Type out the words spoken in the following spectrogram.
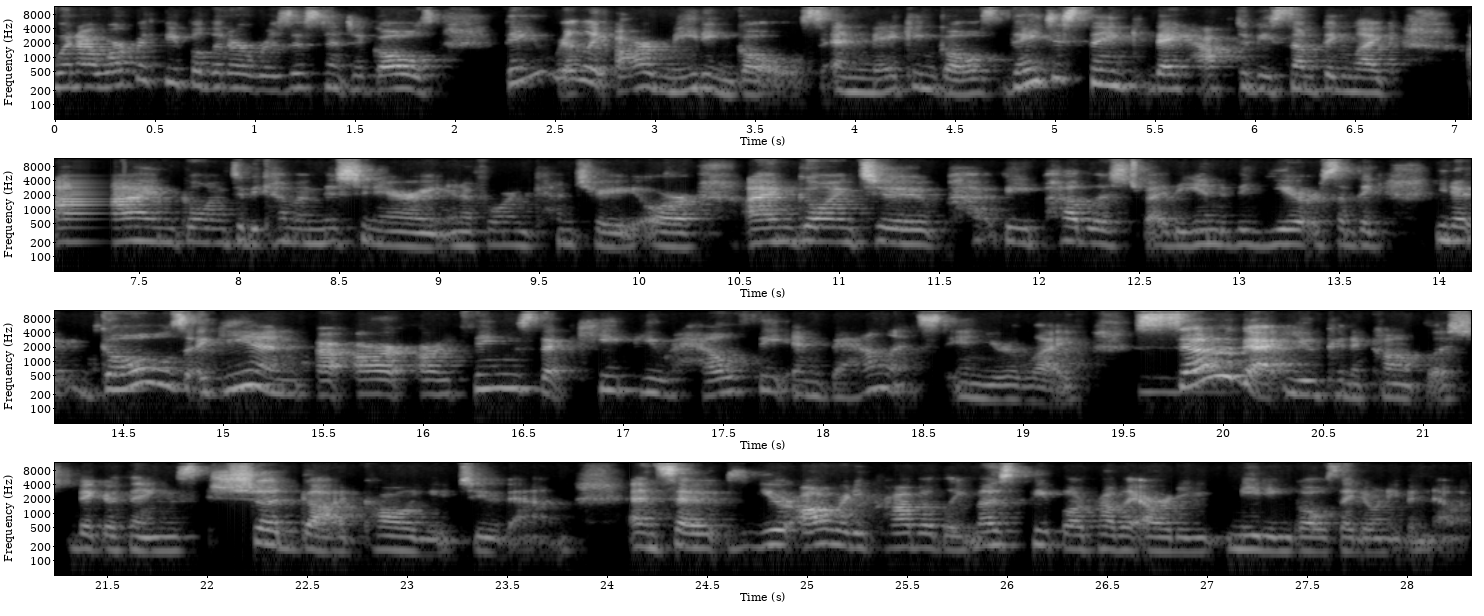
When I work with people that are resistant to goals, they really are meeting goals and making goals. They just think they have to be something like, I'm going to become a missionary in a foreign country, or I'm going to be published by the end of the year or something. You know, goals again are, are, are things that keep you healthy and balanced in your life mm-hmm. so that you can accomplish bigger things should God call you to them. And so you're already probably, most people are probably already meeting goals. They don't even know it.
